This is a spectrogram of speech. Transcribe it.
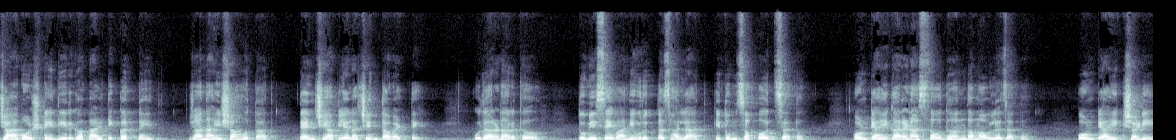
ज्या गोष्टी दीर्घकाळ टिकत नाहीत ज्या नाहीशा होतात त्यांची आपल्याला चिंता वाटते. उदाहरणार्थ तुम्ही सेवानिवृत्त झालात की तुमचं पद जातं. कोणत्याही कारणास्तव धन गमावलं जातं. कोणत्याही क्षणी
